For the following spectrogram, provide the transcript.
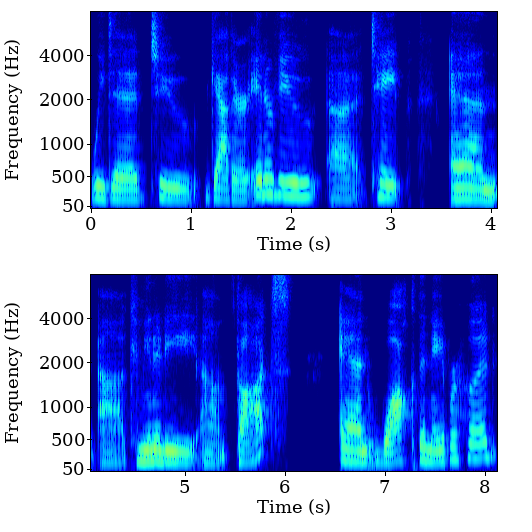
we did to gather interview uh, tape and uh, community um, thoughts and walk the neighborhood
